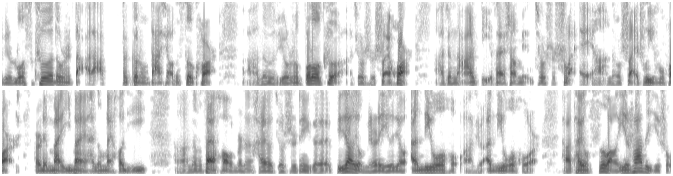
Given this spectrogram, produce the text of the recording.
比如罗斯科，都是大大。的各种大小的色块啊，那么比如说波洛克就是甩画啊，就拿笔在上面就是甩啊，能甩出一幅画来，而且卖一卖还能卖好几亿啊。那么再后面呢，还有就是那个比较有名的一个叫安迪沃霍啊，就是安迪沃霍尔啊，他用丝网印刷的技术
